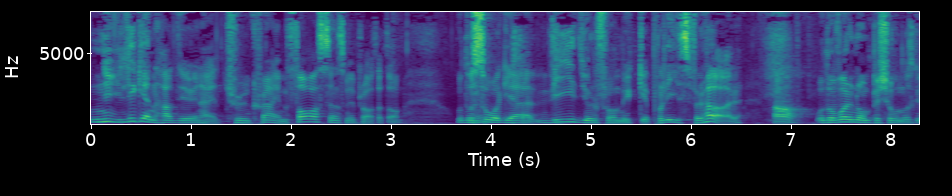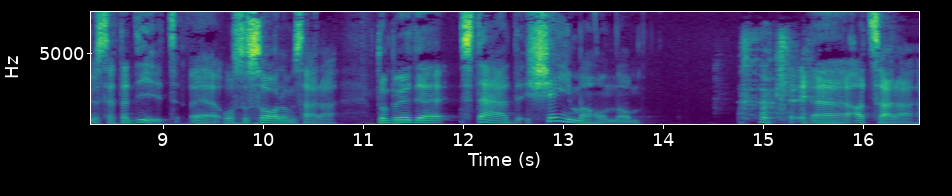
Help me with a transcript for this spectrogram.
nyligen hade jag den här true crime-fasen som vi pratat om. Och då såg jag videor från mycket polisförhör. Ja, Och då var det någon person de skulle sätta dit. Eh, och så sa de så här, de började städ-shamea honom. okej. Eh, att så här,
